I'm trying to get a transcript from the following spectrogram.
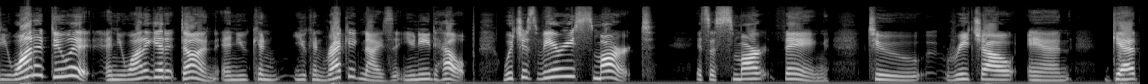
you want to do it and you want to get it done and you can you can recognize that you need help, which is very smart. It's a smart thing to reach out and get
